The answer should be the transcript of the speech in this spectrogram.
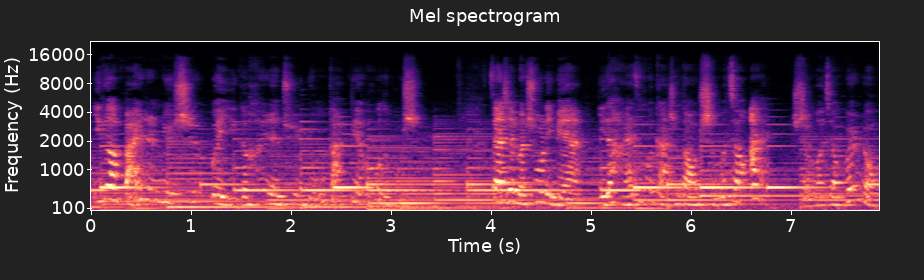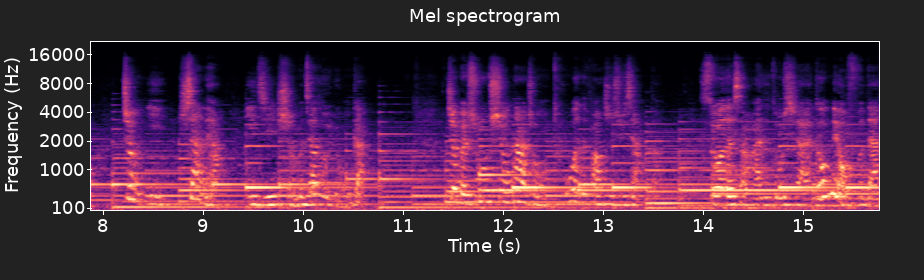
一个白人律师为一个黑人去勇敢辩护的故事。在这本书里面，你的孩子会感受到什么叫爱，什么叫温柔、正义、善良，以及什么叫做勇敢。这本书是用那种图文的方式去讲的，所有的小孩子读起来都没有负担。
